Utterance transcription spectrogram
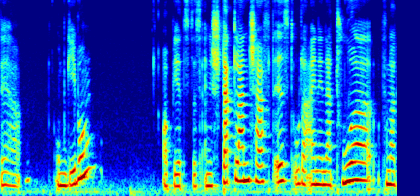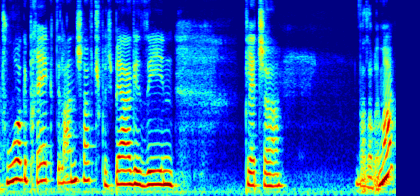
der Umgebung. Ob jetzt das eine Stadtlandschaft ist oder eine Natur, von Natur geprägte Landschaft, sprich Berge, Seen, Gletscher, was auch immer.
